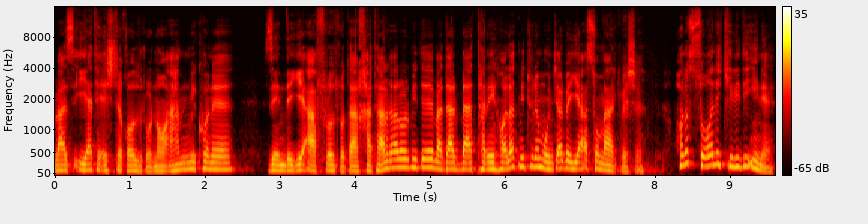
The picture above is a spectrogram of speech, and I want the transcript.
وضعیت اشتغال رو ناامن می‌کنه زندگی افراد رو در خطر قرار میده و در بدترین حالت می‌تونه منجر به یأس و مرگ بشه. حالا سوال کلیدی اینه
